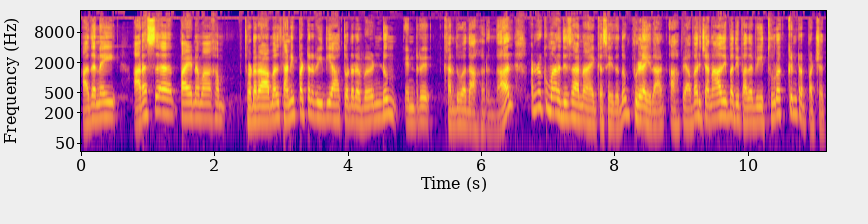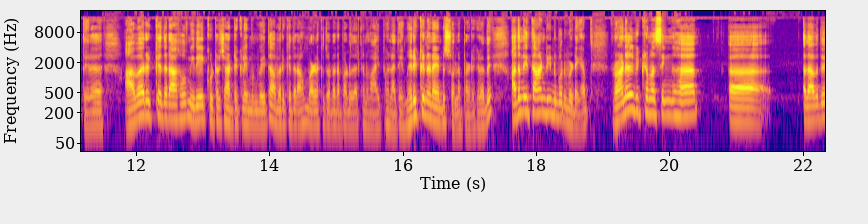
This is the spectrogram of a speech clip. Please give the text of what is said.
அதனை அரச பயணமாக தொடராமல் தனிப்பட்ட ரீதியாக தொடர வேண்டும் என்று கருதுவதாக இருந்தால் அனுர்குமார் திசாநாயக்க செய்ததும் பிழைதான். ஆகவே அவர் ஜனாதிபதி பதவியை துறக்கின்ற பட்சத்தில் அவருக்கு எதிராகவும் இதே குற்றச்சாட்டுகளை முன்வைத்து அவருக்கு எதிராகவும் வழக்கு தொடரப்படுவதற்கான வாய்ப்புகள் அதிகம் இருக்கின்றன என்று சொல்லப்படுகிறது. அதனை தாண்டி ஒரு விடயம். ரணில் விக்ரமசிங்க அதாவது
